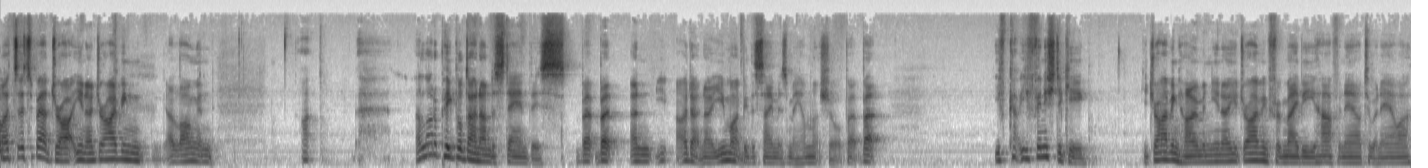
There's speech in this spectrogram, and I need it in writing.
well, it's, it's about dri- you know, driving along, and a lot of people don't understand this. But but and you, I don't know. You might be the same as me. I'm not sure. But but you've you finished a gig. You're driving home, and you know you're driving for maybe half an hour to an hour.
